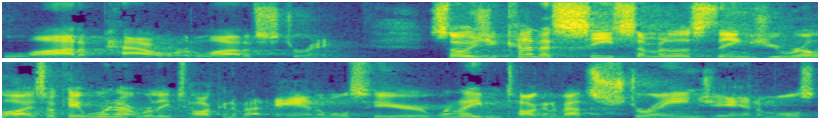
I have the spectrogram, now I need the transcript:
a lot of power, a lot of strength. So, as you kind of see some of those things, you realize okay, we're not really talking about animals here. We're not even talking about strange animals.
